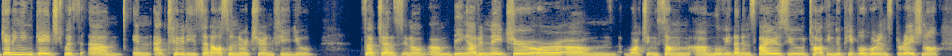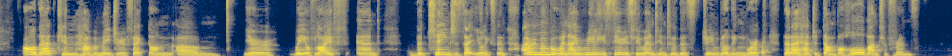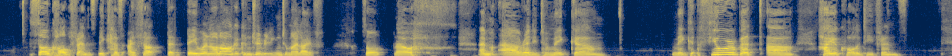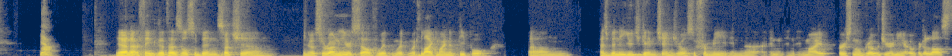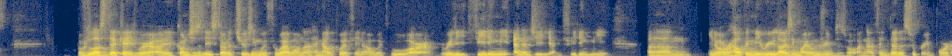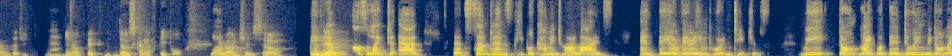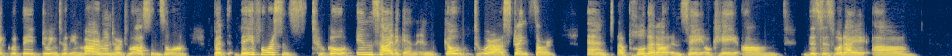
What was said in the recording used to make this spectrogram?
getting engaged with um, in activities that also nurture and feed you such as you know um, being out in nature or um, watching some uh, movie that inspires you talking to people who are inspirational all that can have a major effect on um, your way of life and the changes that you'll experience. I remember when I really seriously went into this dream building work that I had to dump a whole bunch of friends so-called friends because I felt that they were no longer contributing to my life. So now I'm uh, ready to make um, make fewer but uh, higher quality friends. Yeah. Yeah, and I think that has also been such a, you know, surrounding yourself with with, with like-minded people um, has been a huge game changer also for me in, uh, in, in in my personal growth journey over the last over the last decade where I consciously started choosing with who I want to hang out with, you know, with who are really feeding me energy and feeding me, um, you know, or helping me realizing my own dreams as well. And I think that is super important that you, yeah. you know, pick those kind of people yeah. around you. So, yeah. I would also like to add that sometimes people come into our lives and they are very important teachers. We don't like what they're doing. We don't like what they're doing to the environment or to us and so on. But they force us to go inside again and go to where our strengths are and uh, pull that out and say okay um, this is what i uh,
